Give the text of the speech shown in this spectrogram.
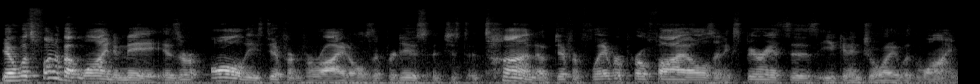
Yeah, what's fun about wine to me is there are all these different varietals that produce just a ton of different flavor profiles and experiences you can enjoy with wine.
